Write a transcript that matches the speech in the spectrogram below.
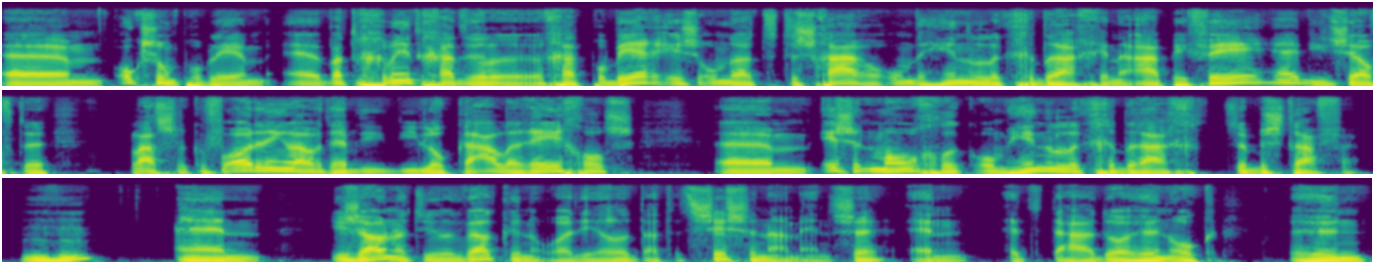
Ehm, ook zo'n probleem. Eh, wat de gemeente gaat, willen, gaat proberen is om dat te scharen onder hinderlijk gedrag. In de APV, hè, diezelfde plaatselijke verordening waar we het hebben, die, die lokale regels. Ehm, is het mogelijk om hinderlijk gedrag te bestraffen. Mhm. En je zou natuurlijk wel kunnen oordelen dat het sissen naar mensen en het daardoor hun ook hun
